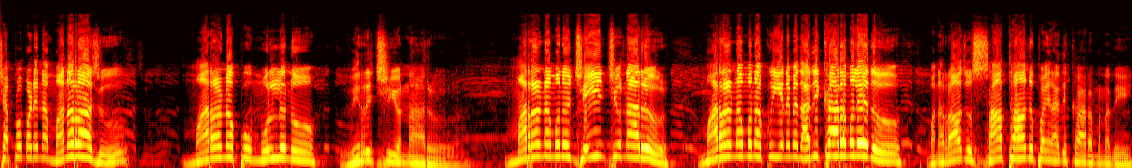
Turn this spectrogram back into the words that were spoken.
చెప్పబడిన మన రాజు మరణపు ముళ్ళును విరిచి ఉన్నారు. మరణమును జయించి ఉన్నారు. మరణమునకు ఈయన మీద అధికారము లేదు. మన రాజు సాతాను పైన అధికారం ఉన్నది.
